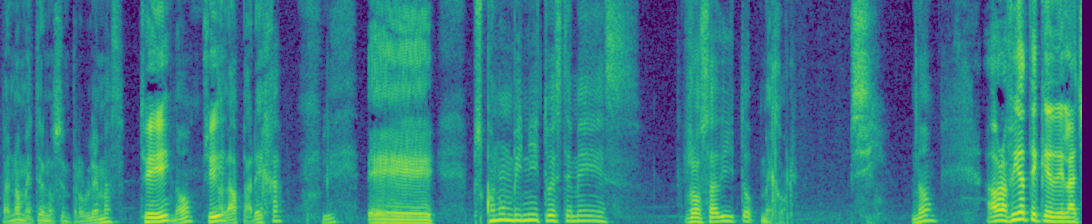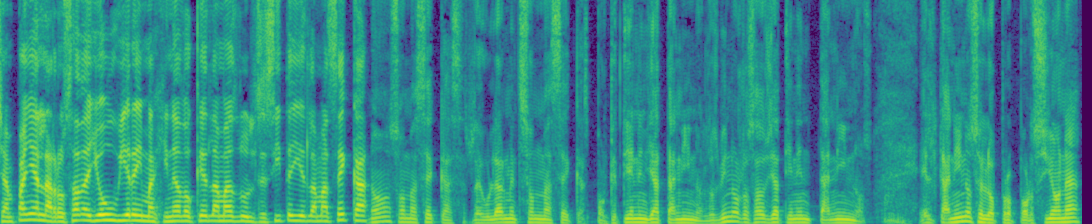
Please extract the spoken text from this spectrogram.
para no meternos en problemas. Sí, ¿no? sí. A la pareja. Eh, pues con un vinito este mes, rosadito, mejor. Sí. ¿No? Ahora fíjate que de la champaña la rosada yo hubiera imaginado que es la más dulcecita y es la más seca. No, son más secas, regularmente son más secas, porque tienen ya taninos. Los vinos rosados ya tienen taninos. El tanino se lo proporciona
